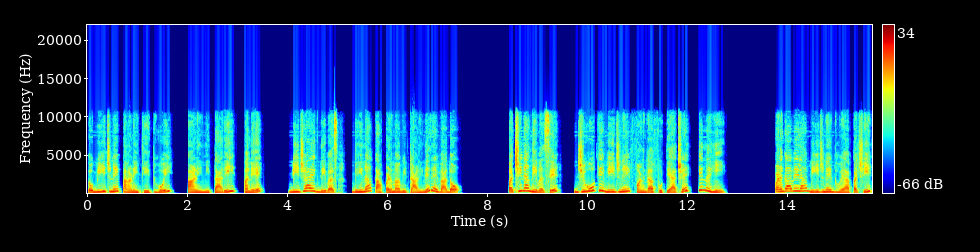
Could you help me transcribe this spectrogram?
તો બીજને પાણીથી ધોઈ પાણી નિતારી અને બીજા એક દિવસ ભીના કાપડમાં વીંટાળીને રહેવા દો. પછીના દિવસે જુઓ કે બીજને ફણગા ફૂટ્યા છે કે નહીં. ફણગાવેલા બીજને ધોયા પછી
